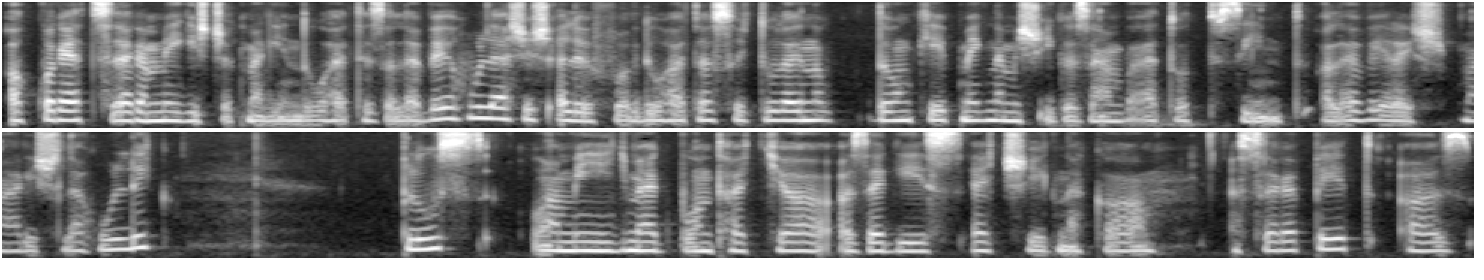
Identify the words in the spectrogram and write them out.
akkor egyszerre mégiscsak megindulhat ez a levélhullás, és előfordulhat az, hogy tulajdonképp még nem is igazán váltott szint a levél, és már is lehullik. Plusz, ami így megbonthatja az egész egységnek a szerepét, az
